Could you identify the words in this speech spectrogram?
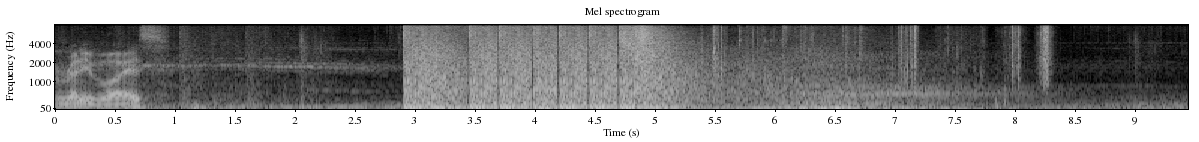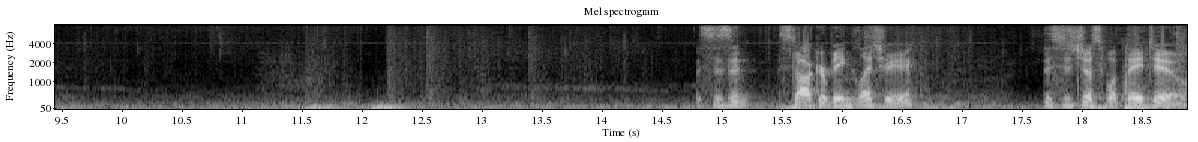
ready, boys. This isn't Stalker being glitchy. This is just what they do.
